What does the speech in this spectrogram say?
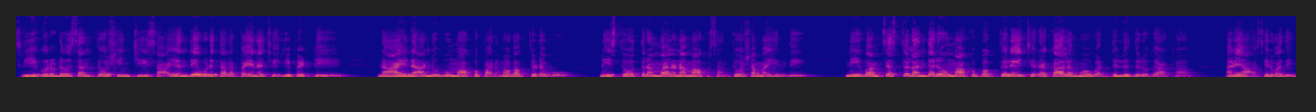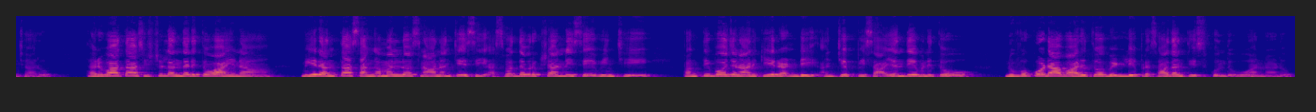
శ్రీగురుడు సంతోషించి సాయందేవుడి తలపైన చెయ్యి పెట్టి నాయన నువ్వు మాకు పరమభక్తుడవు. నీ స్తోత్రం వలన మాకు సంతోషమైంది నీ వంశస్థులందరూ మాకు భక్తులే చిరకాలము వర్ధిల్లుదురుగాక అని ఆశీర్వదించారు. తరువాత శిష్యులందరితో ఆయన మీరంతా సంగమంలో స్నానం చేసి అశ్వద్ధ వృక్షాన్ని సేవించి పంక్తి భోజనానికి రండి అని చెప్పి సాయందేవునితో నువ్వు కూడా వారితో వెళ్ళి ప్రసాదం తీసుకుందువు అన్నాడు.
